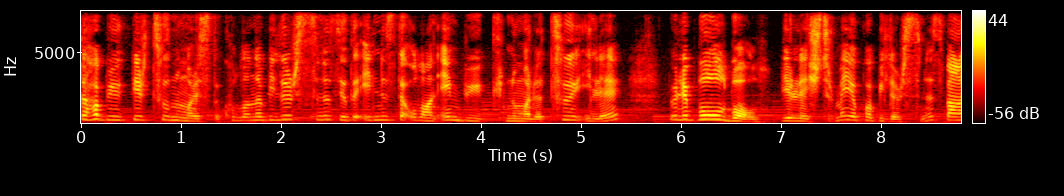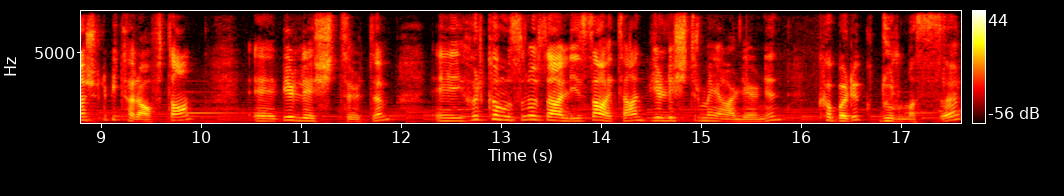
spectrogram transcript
Daha büyük bir tığ numarası da kullanabilirsiniz ya da elinizde olan en büyük numara tığ ile böyle bol bol birleştirme yapabilirsiniz. Ben şöyle bir taraftan e, birleştirdim. E, hırkamızın özelliği zaten birleştirme yerlerinin kabarık durması.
